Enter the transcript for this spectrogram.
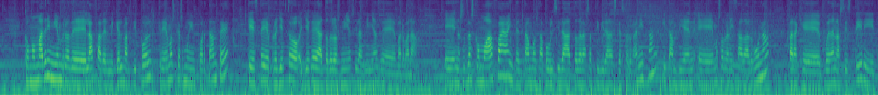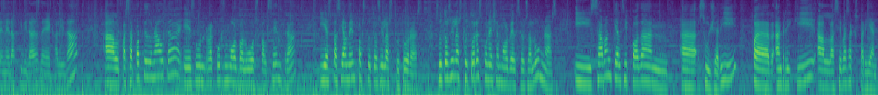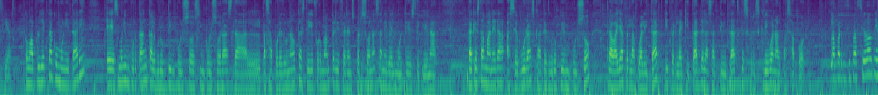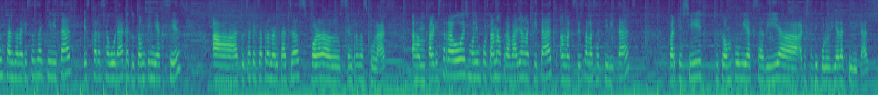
Como madre y miembro del AFA del Miquel Martí Pol, creemos que es muy importante que este proyecto llegue a todos los niños y las niñas de Barbará. Eh, nosotras como AFA intentamos dar publicidad a todas las actividades que se organizan y también eh, hemos organizado alguna para que puedan asistir y tener actividades de calidad. El passaport Edonauta és un recurs molt valuós pel centre i especialment pels tutors i les tutores. Els tutors i les tutores coneixen molt bé els seus alumnes i saben que els hi poden eh, suggerir per enriquir eh, les seves experiències. Com a projecte comunitari és molt important que el grup d'impulsors i impulsores del Passaport Edonauta estigui formant per diferents persones a nivell multidisciplinar. D'aquesta manera assegures que aquest grup impulsor treballa per la qualitat i per l'equitat de les activitats que es prescriuen al passaport. La participació dels infants en aquestes activitats és per assegurar que tothom tingui accés a tots aquests aprenentatges fora dels centres escolars. Per aquesta raó és molt important el treball en l'equitat, en l'accés de les activitats, perquè així tothom pugui accedir a aquesta tipologia d'activitats.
